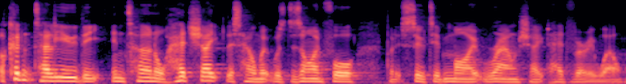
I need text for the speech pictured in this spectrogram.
I couldn't tell you the internal head shape this helmet was designed for, but it suited my round shaped head very well.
